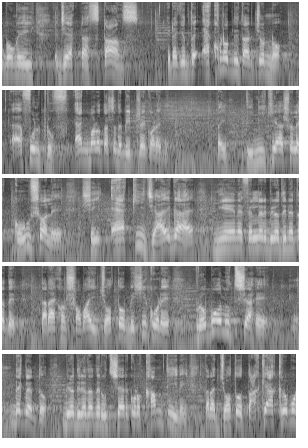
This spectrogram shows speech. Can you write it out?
এবং এই যে একটা স্টান্স এটা কিন্তু এখন অবধি তার জন্য ফুল প্রুফ একবারও তার সাথে বিট্রে করেনি। তাই তিনি কি আসলে কৌশলে সেই একই জায়গায় নিয়ে এনে ফেললেন বিরোধী নেতাদের? তারা এখন সবাই যত বেশি করে প্রবল উৎসাহে দেখলেন তো, বিরোধী নেতাদের উৎসাহের কোনো খামতিই নেই। তারা যত তাকে আক্রমণ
